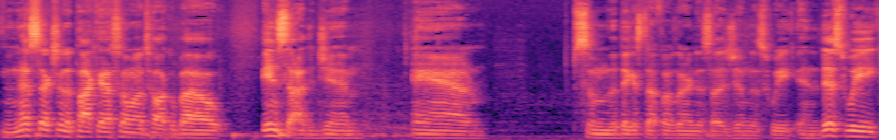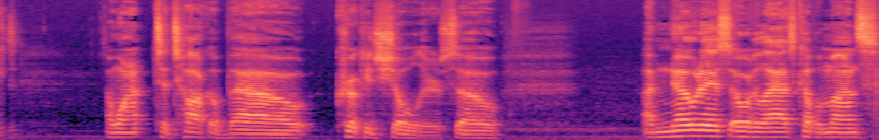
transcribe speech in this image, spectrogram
In the next section of the podcast, I want to talk about inside the gym and some of the biggest stuff I've learned inside the gym this week. And this week, I want to talk about crooked shoulders. So, I've noticed over the last couple months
